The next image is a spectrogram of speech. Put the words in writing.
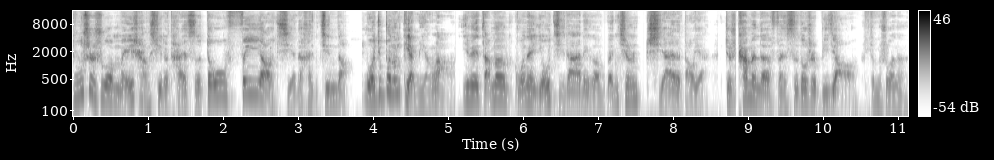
不是说每场戏的台词都非要写得很筋道。我就不能点名了啊，因为咱们国内有几大那个文青喜爱的导演，就是他们的粉丝都是比较怎么说呢？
